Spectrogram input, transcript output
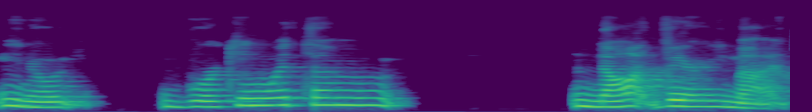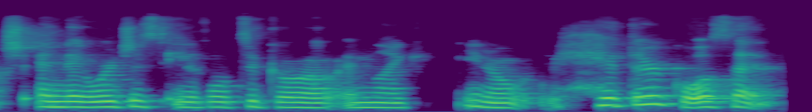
you know, working with them not very much. And they were just able to go out and like, you know, hit their goals that,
